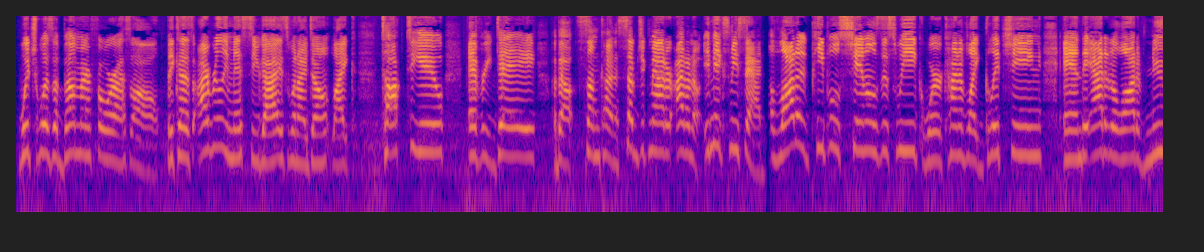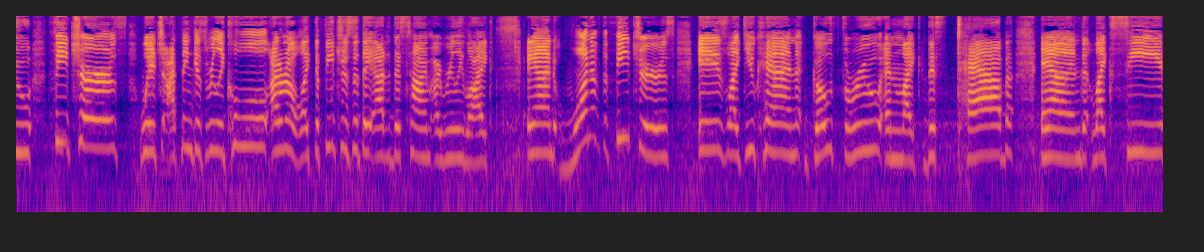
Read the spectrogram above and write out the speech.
which was a bummer for us all because I really miss you guys when I don't like talk to you every day about some kind of subject matter. I don't know. It makes me sad. A lot of people's channels this week were kind of like glitching and they added a lot of new features, which I think is really cool. I don't know, like the features that they added this time, I really like. And one of the features is like you can go through and like this tab and like see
